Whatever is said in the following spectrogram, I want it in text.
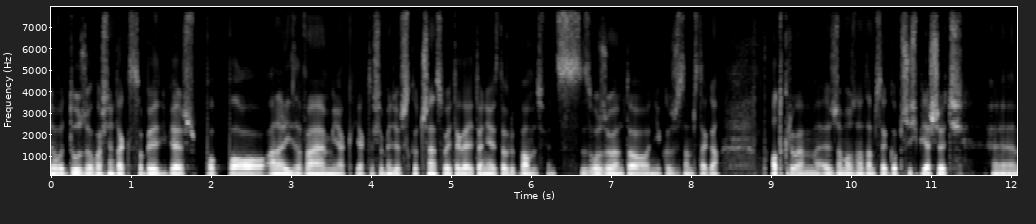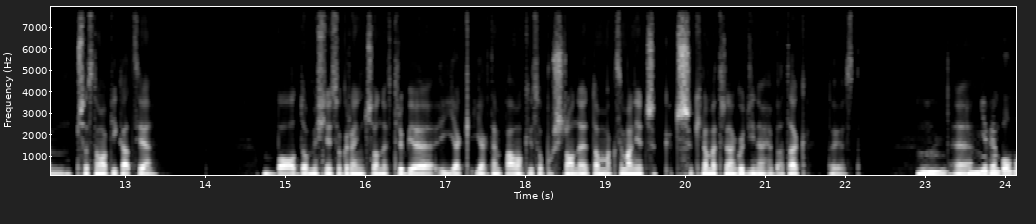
No dużo. Właśnie tak sobie, wiesz, po, poanalizowałem jak, jak to się będzie wszystko trzęsło i tak dalej. To nie jest dobry pomysł, więc złożyłem to, nie korzystam z tego. Odkryłem, że można tam sobie go przyspieszyć um, przez tą aplikację, bo domyślnie jest ograniczony w trybie, jak, jak ten pałąk jest opuszczony, to maksymalnie 3, 3 km na godzinę chyba, tak? To jest. Mm, e, nie wiem, bo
